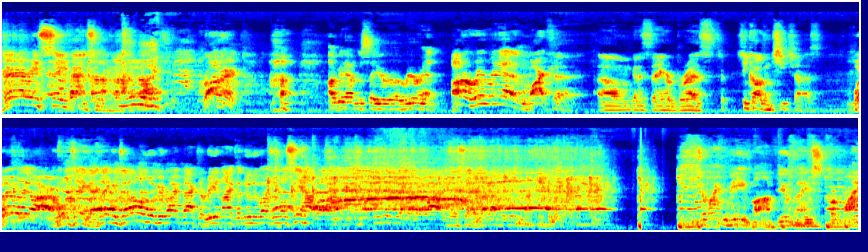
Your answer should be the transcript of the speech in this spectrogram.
Very safe answer. Robert. I'm going to have to say her uh, rear end. On her rear end. Mark. Um, I'm gonna say her breast. She calls them chichas. Whatever they are, we'll take it. Thank you, gentlemen. We'll be right back to reunite the newlyweds, and we'll see how well our husbands have predicted what their wives will say. Right after these messages. Join me, Bob Eubanks, for my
